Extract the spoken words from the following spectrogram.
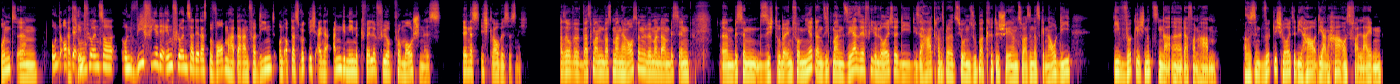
Und ähm, Und ob der Dazu- Influencer und wie viel der Influencer, der das beworben hat, daran verdient und ob das wirklich eine angenehme Quelle für Promotion ist. Denn das, ich glaube, es ist nicht. Also was man, was man herausfindet, wenn man da ein bisschen, äh, ein bisschen sich drüber informiert, dann sieht man sehr, sehr viele Leute, die diese Haartransplantation super kritisch sehen. Und zwar sind das genau die, die wirklich Nutzen da, äh, davon haben. Also es sind wirklich Leute, die, Haar, die an Haarausfall leiden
